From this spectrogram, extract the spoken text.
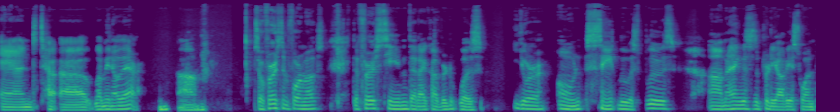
and t- uh, let me know there. Um, so first and foremost, the first team that I covered was your own St. Louis Blues. Um, and I think this is a pretty obvious one.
